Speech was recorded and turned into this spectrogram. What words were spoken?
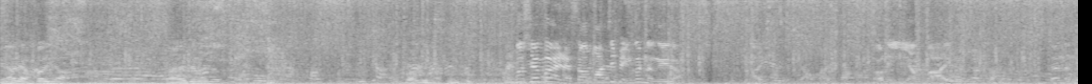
你要两份是吧？来这边的。都先卖了三百，这边个两个啦。找你两百，再两个。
